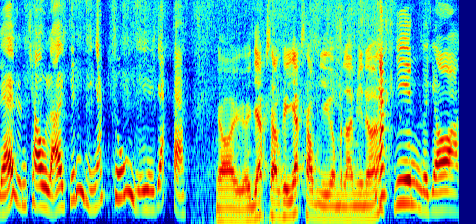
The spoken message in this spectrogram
Để lên sôi lại chín thì nhắc xuống gì rồi dắt à. Rồi rồi dắt sau khi dắt xong gì rồi mình làm gì nữa? Nhắc viên rồi giò.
